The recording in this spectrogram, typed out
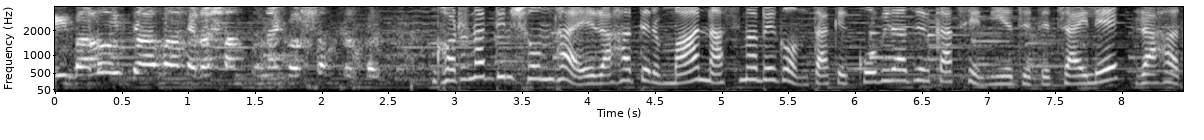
এই ভালো হইতো আবার, এরা সান্ত্বনায় ঘর সংসার করতো। ঘটনার দিন সন্ধ্যায় রাহাতের মা নাসিমা বেগম তাকে কবিরাজের কাছে নিয়ে যেতে চাইলে রাহাত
